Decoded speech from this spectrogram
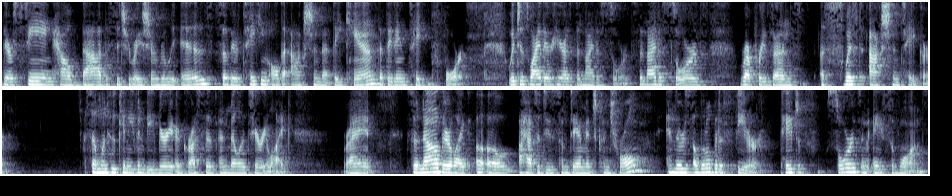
they're seeing how bad the situation really is. So they're taking all the action that they can that they didn't take before, which is why they're here as the Knight of Swords. The Knight of Swords represents a swift action taker, someone who can even be very aggressive and military-like, right? So now they're like, uh-oh, I have to do some damage control. And there's a little bit of fear. Page of Swords and Ace of Wands.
